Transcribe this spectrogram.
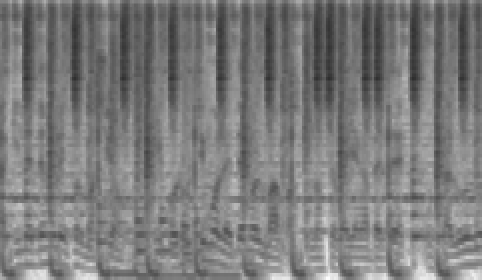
Aquí les dejo la información y por último les dejo el mapa, no se vayan a perder. Un saludo,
